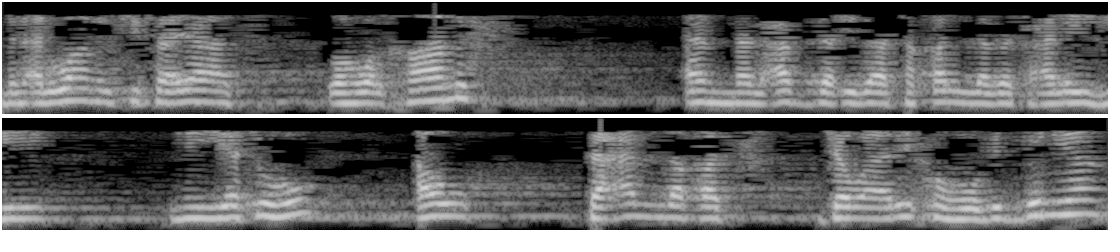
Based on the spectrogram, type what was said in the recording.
من ألوان الكفايات وهو الخامس أن العبد إذا تقلبت عليه نيته أو تعلقت جوارحه بالدنيا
